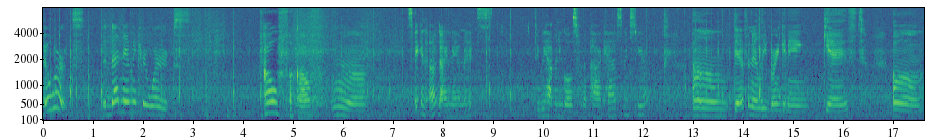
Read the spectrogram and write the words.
It works. The dynamic here works. Oh, fuck off. Mm. speaking of dynamics, do we have any goals for the podcast next year? Um, definitely bringing in guests. Um,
